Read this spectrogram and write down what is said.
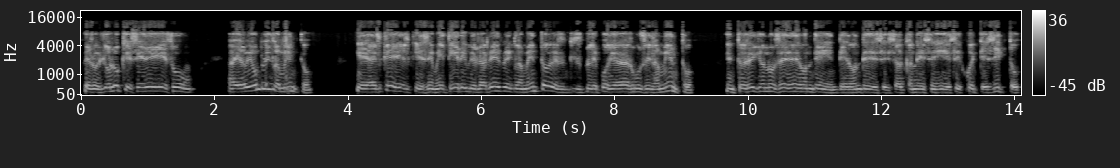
Pero yo lo que sé de eso, ahí había un reglamento. Y el que, el que se metiera y violara el reglamento le podía dar fusilamiento. Entonces yo no sé de dónde, de dónde se sacan ese, ese cuetecito.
